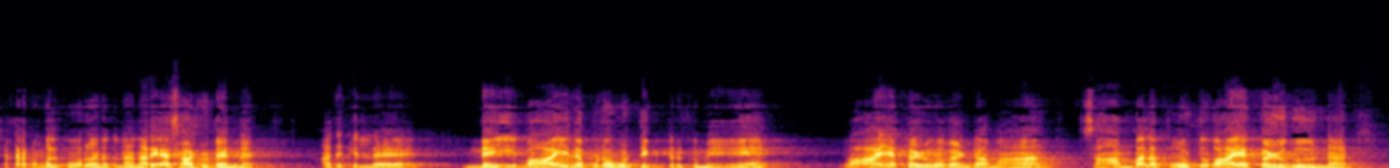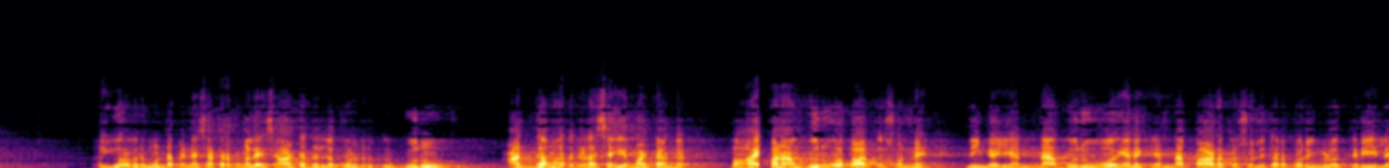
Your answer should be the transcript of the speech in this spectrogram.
சக்கரை பொங்கல் போரும் எனக்கு. நான் நிறைய சாப்பிட்டுட்டேன்னு அதுக்கு இல்ல நெய் வாயில கூட ஒட்டிக்கிட்டு இருக்குமே. வாயை கழுவ வேண்டாமா? சாம்பலை போட்டு வாய கழுவுன்னார். ஐயோ அவர் முன்ன பின்ன சக்கரை பொங்கலே சாப்பிட்டதில்லை போல் இருக்கு குரு அந்த மாதிரி எல்லாம் செய்ய மாட்டாங்க. வாய்ப்ப நான் குருவை பார்த்து சொன்னேன். நீங்க என்ன குருவோ எனக்கு என்ன பாடத்தை சொல்லி தர போறீங்களோ தெரியல.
